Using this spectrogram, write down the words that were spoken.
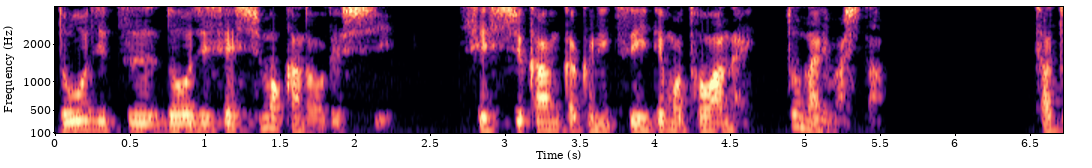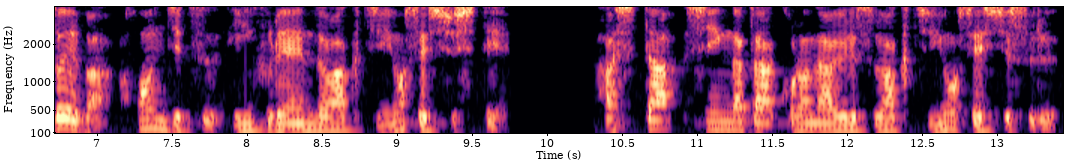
同日同時接種も可能ですし、接種間隔についても問わないとなりました。例えば本日インフルエンザワクチンを接種して明日新型コロナウイルスワクチンを接種する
